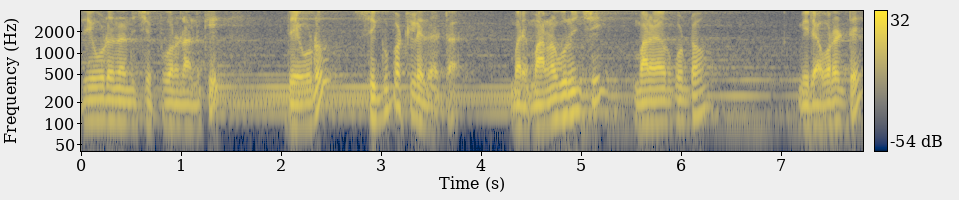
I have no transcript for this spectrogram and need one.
దేవుడనని చెప్పుకోవడానికి దేవుడు సిగ్గుపట్టలేదట. మరి మన గురించి మనం ఏమనుకుంటాం మీరు ఎవరంటే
